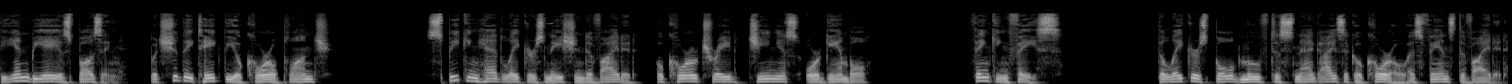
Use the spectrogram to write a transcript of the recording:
The NBA is buzzing, but should they take the Okoro plunge? Speaking head Lakers nation divided, Okoro trade, genius or gamble? Thinking face. The Lakers' bold move to snag Isaac Okoro as fans divided.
